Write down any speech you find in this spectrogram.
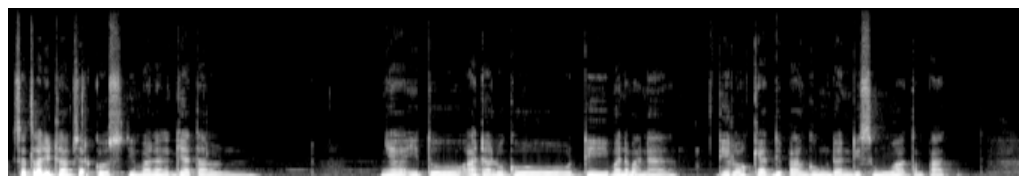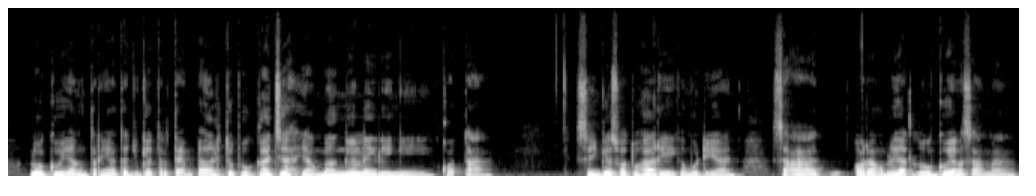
Setelah di dalam sirkus, di mana kegiatannya itu ada logo di mana-mana, di loket, di panggung, dan di semua tempat, logo yang ternyata juga tertempel di tubuh gajah yang mengelilingi kota. Sehingga suatu hari kemudian saat orang melihat logo yang sama,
